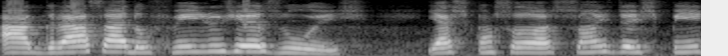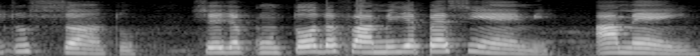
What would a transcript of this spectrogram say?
a graça do Filho Jesus e as consolações do Espírito Santo seja com toda a família PSM. Amém.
